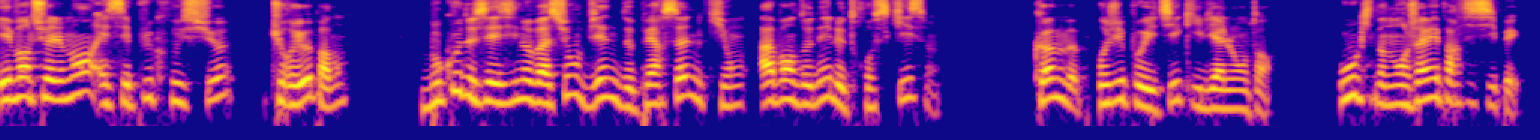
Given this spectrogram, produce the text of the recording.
Éventuellement, et c'est plus curieux, curieux, pardon, beaucoup de ces innovations viennent de personnes qui ont abandonné le trotskisme comme projet politique il y a longtemps, ou qui n'en ont jamais participé.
